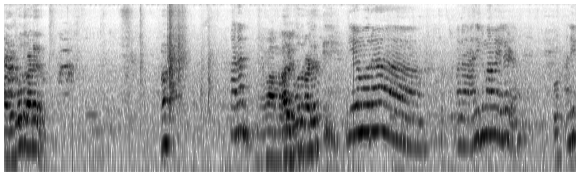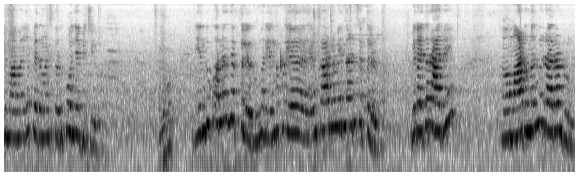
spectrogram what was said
రాలేదు రోజు రాలేదు ఏమోరా? మన అనిల్ మామయ్య లేడా? అనిల్ మామయ్య పెద్ద మనిషితో ఫోన్ చేయించిండు ఎందుకు? ఎందుకు అన్నది చెప్తలేరు. మరి ఎందుకు? ఏ- కారణం ఏంటంటే చెప్తలేడు. మీరైతే రారి. మాట ఉన్నది మీరు రారు అంటుండు.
